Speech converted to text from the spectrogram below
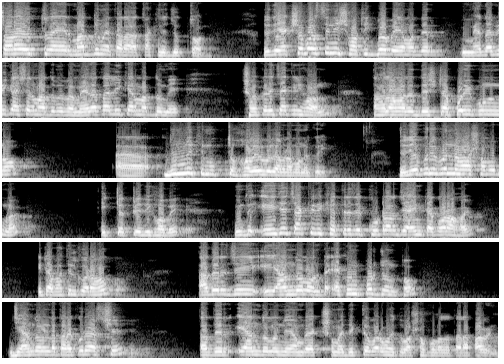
চড়াই উত্তরায়ের মাধ্যমে তারা চাকরিতে যুক্ত হন। যদি একশো পার্সেন্টই সঠিকভাবে আমাদের মেধা বিকাশের মাধ্যমে বা মেধা তালিকার মাধ্যমে সরকারি চাকরি হন, তাহলে আমাদের দেশটা পরিপূর্ণ দুর্নীতিমুক্ত হবে বলে আমরা মনে করি। যদিও পরিপূর্ণ হওয়া সম্ভব না, একটু একটু এদিক হবে। কিন্তু এই যে চাকরির ক্ষেত্রে যে কোটার যে আইনটা করা হয়, এটা বাতিল করা হোক। তাদের যে এই আন্দোলনটা এখন পর্যন্ত যে আন্দোলনটা তারা করে আসছে, তাদের এই আন্দোলনে আমরা এক সময় দেখতে পারব হয়তো বা সফলতা তারা পাবেন।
